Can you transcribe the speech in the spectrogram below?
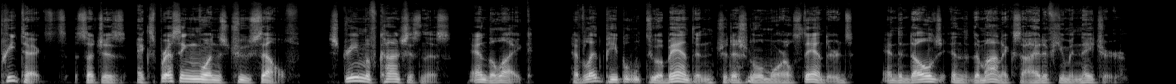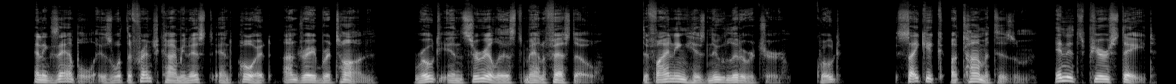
Pretexts such as expressing one's true self, stream of consciousness, and the like have led people to abandon traditional moral standards and indulge in the demonic side of human nature. An example is what the French communist and poet André Breton wrote in Surrealist Manifesto, defining his new literature. Quote, psychic automatism in its pure state,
